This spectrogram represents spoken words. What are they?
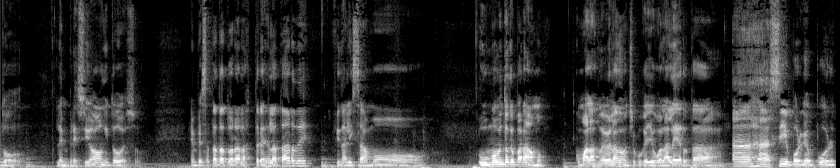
todo, la impresión y todo eso. Empezaste a tatuar a las 3 de la tarde, finalizamos... Hubo un momento que paramos, como a las 9 de la noche, porque llegó la alerta. Ajá, sí, porque por,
